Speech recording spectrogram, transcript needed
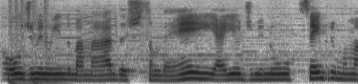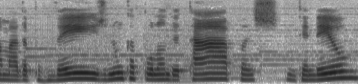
Ou diminuindo mamadas também, aí eu diminuo sempre uma mamada por vez, nunca pulando etapas, entendeu?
